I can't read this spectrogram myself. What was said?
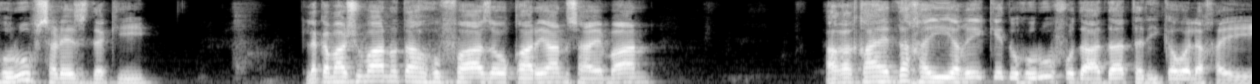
حروف سړې زده کی لکه ماشومان ته حفاظ او قاریان صاحبان هغه قاعده ښايي هغې کې د حروفو د ادا طریقه وله ښايي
